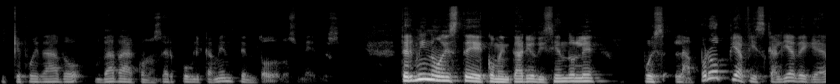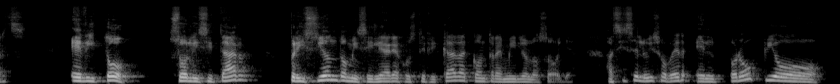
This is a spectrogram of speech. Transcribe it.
y que fue dado, dada a conocer públicamente en todos los medios. Termino este comentario diciéndole, pues la propia Fiscalía de Gertz evitó solicitar prisión domiciliaria justificada contra Emilio Lozoya. Así se lo hizo ver el propio,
